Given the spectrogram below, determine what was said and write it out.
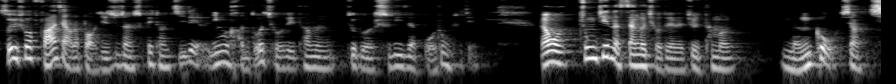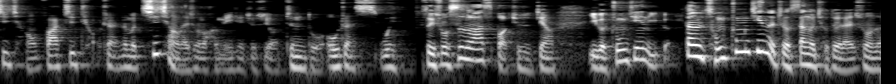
所以说法甲的保级之战是非常激烈的，因为很多球队他们这个实力在伯仲之间，然后中间的三个球队呢，就是他们能够向七强发起挑战。那么七强来说呢，很明显就是要争夺欧战席位。所以说斯特拉斯堡就是这样一个中间的一个，但是从中间的这三个球队来说呢，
